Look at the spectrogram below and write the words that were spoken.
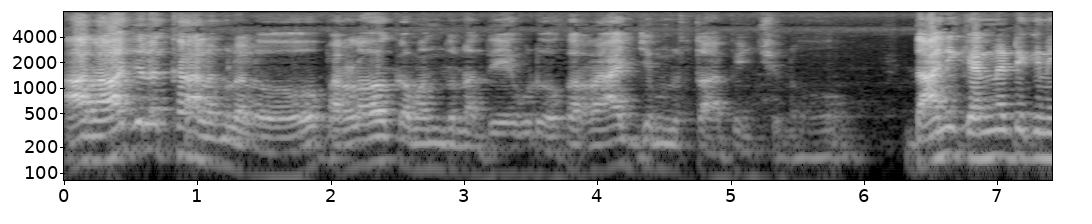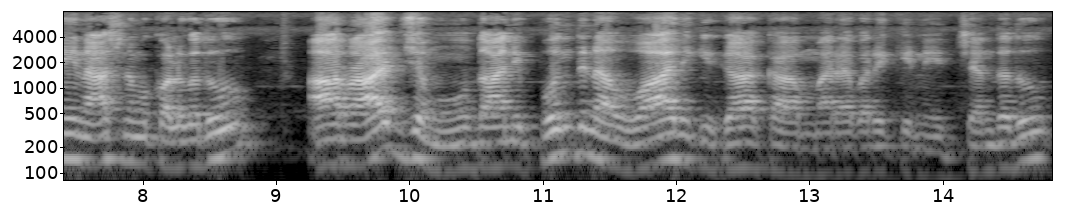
ఆ రాజుల కాలములలో పరలోకమందున దేవుడు ఒక రాజ్యమును స్థాపించును. దానికెన్నటికి నీ నాశనము కలుగదు. ఆ రాజ్యము దాని పొందిన వారికి గాక మరెవరికి చెందదు.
